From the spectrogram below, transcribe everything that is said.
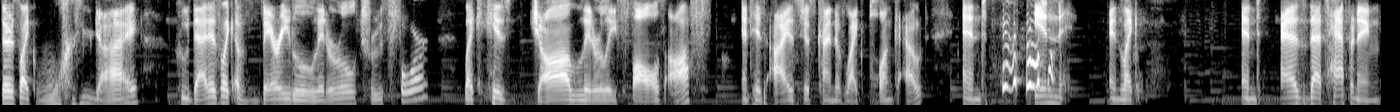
there's like one guy who that is like a very literal truth for. Like his jaw literally falls off and his eyes just kind of like plunk out. And in and like and as that's happening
